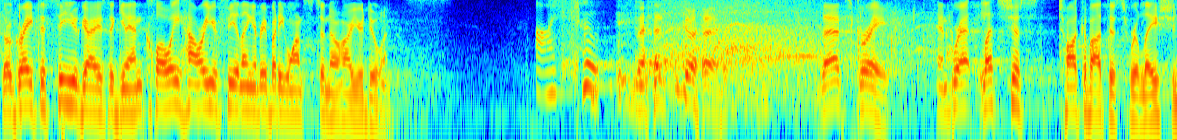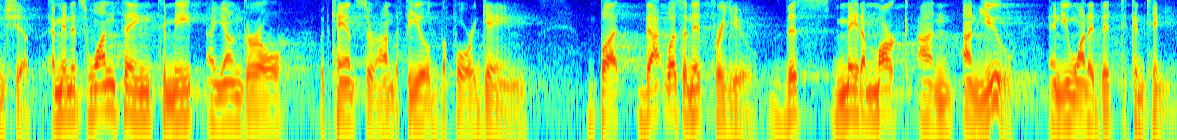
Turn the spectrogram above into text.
So great to see you guys again. Chloe, how are you feeling? Everybody wants to know how you're doing. Awesome. That's good. That's great. And Brett, let's just talk about this relationship. I mean, it's one thing to meet a young girl with cancer on the field before a game, but that wasn't it for you. This made a mark on, on you, and you wanted it to continue.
